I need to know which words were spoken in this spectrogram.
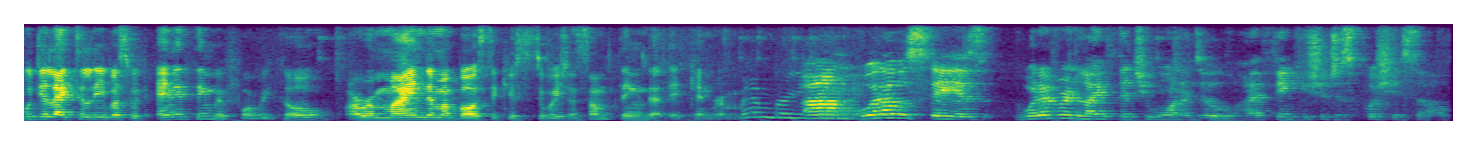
would you like to leave us with anything before we go, or remind them about secure situation, something that they can remember? You Um, what I would say is, whatever in life that you want to do, I think you should just push yourself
